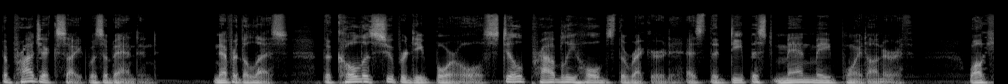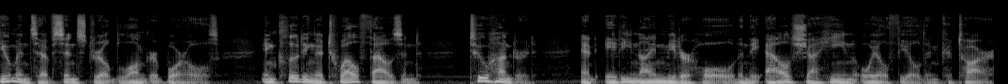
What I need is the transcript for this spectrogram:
the project site was abandoned. Nevertheless, the Kola Super Deep Borehole still proudly holds the record as the deepest man-made point on Earth, while humans have since drilled longer boreholes, including a 12,289-meter hole in the Al Shaheen oil field in Qatar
